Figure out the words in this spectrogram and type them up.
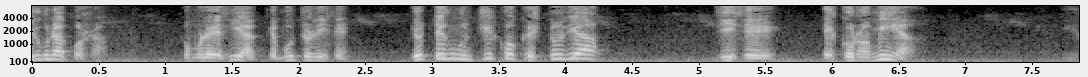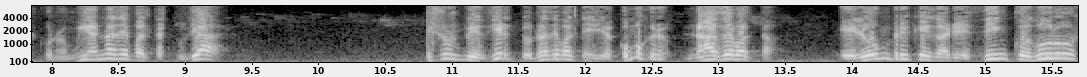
digo una cosa, como le decía, que muchos dicen, yo tengo un chico que estudia, dice, economía. Y economía no hace falta estudiar. Eso es bien cierto, no hace falta estudiar. ¿Cómo que no? No hace falta. El hombre que gane cinco duros,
